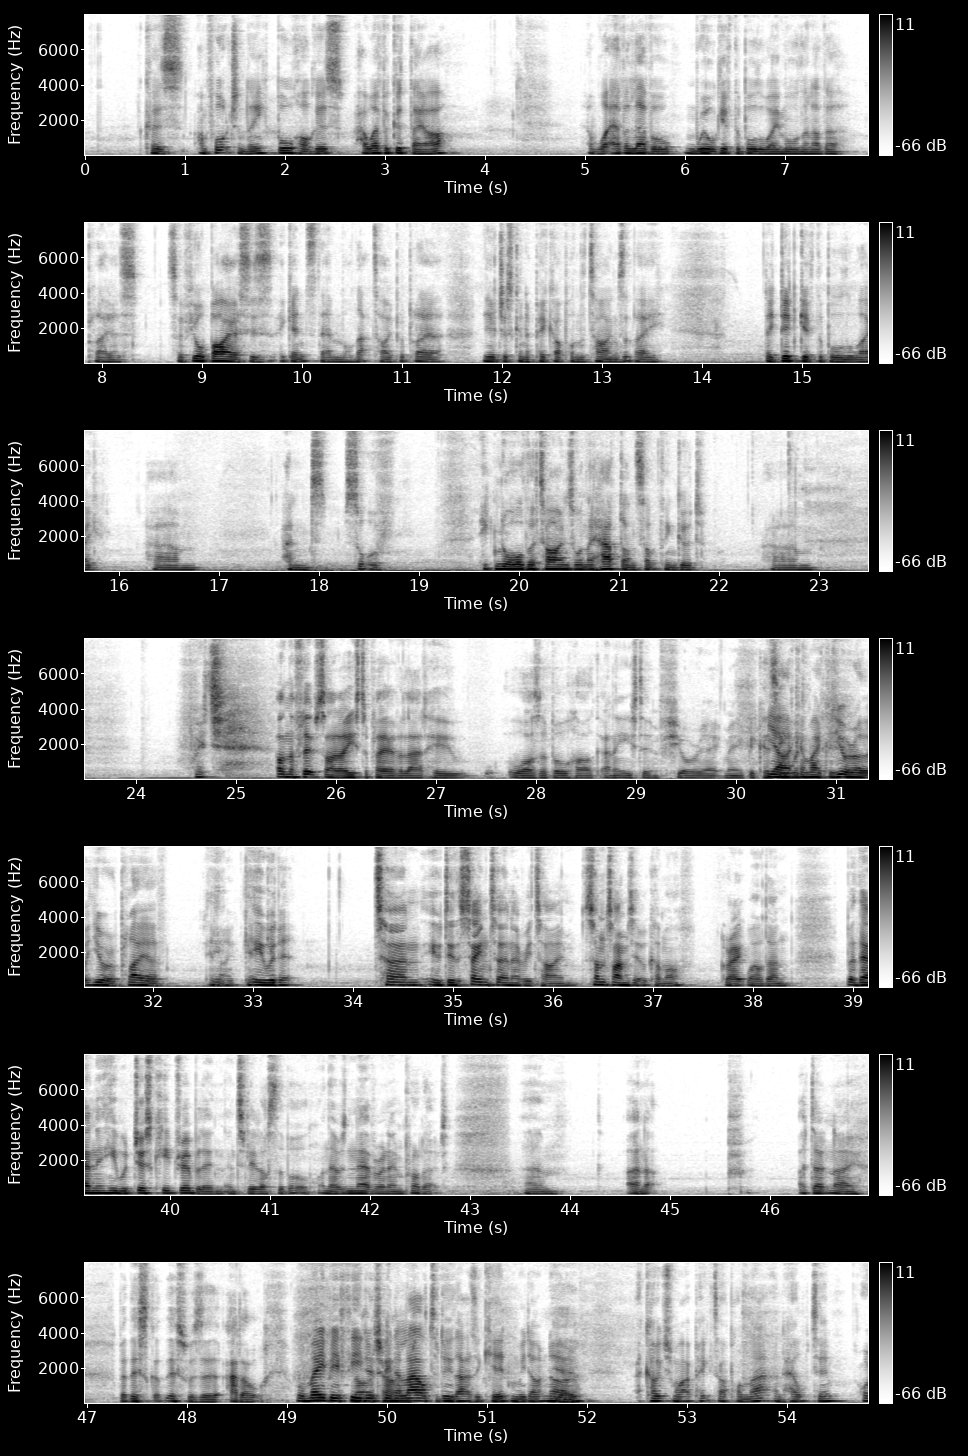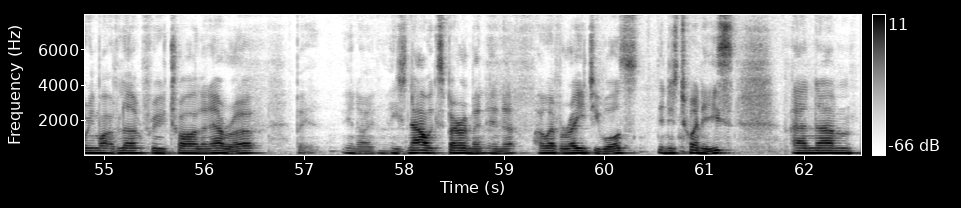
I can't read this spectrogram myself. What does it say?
because unfortunately, ball hoggers, however good they are, at whatever level, will give the ball away more than other players. So if your bias is against them or that type of player, you're just going to pick up on the times that they they did give the ball away, um, and sort of ignore the times when they have done something good. Um, which On the flip side, I used to play with a lad who was a bull hog, and it used to infuriate me because yeah, he I would can make because you're a you're a player. You He- know, he would- it. turn. He would do the same turn every time. Sometimes it would come off. Great, well done. But then he would just keep dribbling until he lost the ball, and there was never an end product. Um, and I, I don't know, but this this was an adult. Well, maybe if he'd have been allowed to do that as a kid, and we don't know, Yeah. a coach might have picked up on that and helped him, or he might have learned through trial and error. You know, Mm. he's now experimenting at however age he was in his twenties, and um,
